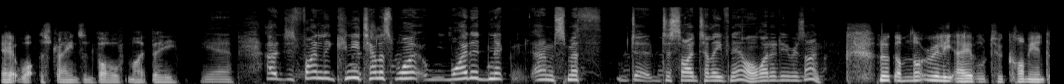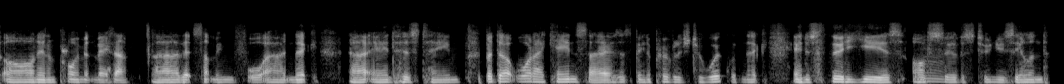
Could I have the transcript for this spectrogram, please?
at what the strains involved might be. Yeah. Uh, just finally, can you tell us why why did Nick um, Smith d- decide to leave now, or why did he resign? Look, I'm not really able to comment on an employment matter. Uh, that's something for uh, Nick uh, and his team. But uh, what I can say is it's been a privilege to work with Nick and his 30 years of mm. service to New Zealand.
